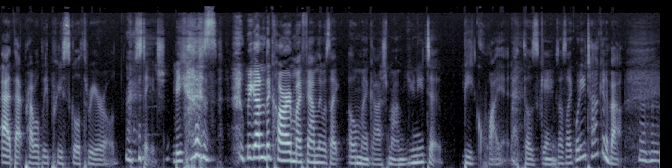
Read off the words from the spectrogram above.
at that probably preschool three year old stage because we got in the car and my family was like, oh my gosh, mom, you need to be quiet at those games. I was like, what are you talking about? Mm-hmm.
